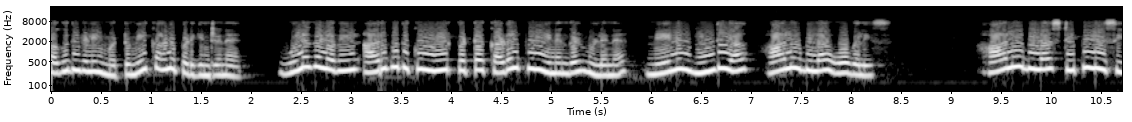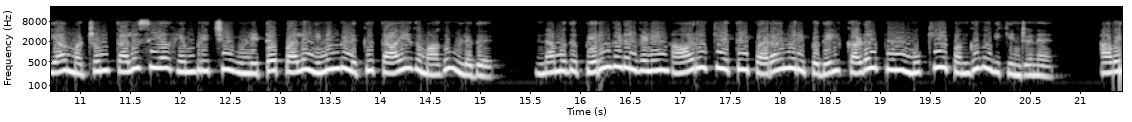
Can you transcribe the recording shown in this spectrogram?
பகுதிகளில் மட்டுமே காணப்படுகின்றன. உலகளவில் அறுபதுக்கும் மேற்பட்ட கடல் புல் இனங்கள் உள்ளன மேலும் இந்தியா ஹாலோபிலா ஓவலிஸ். ஹாலோபிலா ஸ்டிபுலேசியா மற்றும் தலசியா ஹெம்பிரிச்சி உள்ளிட்ட பல இனங்களுக்கு தாயகமாக உள்ளது. நமது பெருங்கடல்களின் ஆரோக்கியத்தை பராமரிப்பதில் கடல் புல் முக்கிய பங்கு வகிக்கின்றன. அவை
